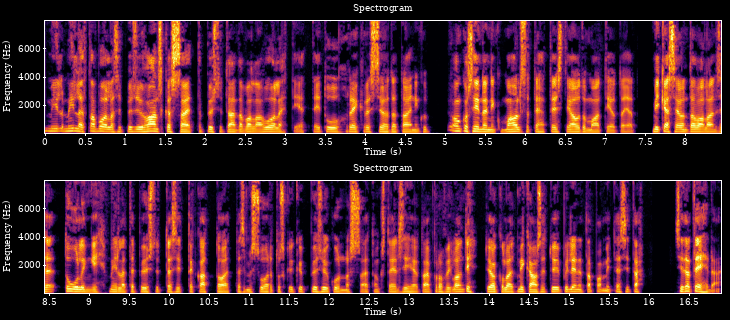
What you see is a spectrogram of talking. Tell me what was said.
millä, tavoilla se pysyy hanskassa, että pystytään tavallaan huolehtimaan, että ei tule regressioita tai niin kuin, onko siinä niin kuin mahdollista tehdä testiautomaatiota ja mikä se on tavallaan se toolingi, millä te pystytte sitten katsoa, että esimerkiksi suorituskyky pysyy kunnossa, että onko teillä siihen jotain profilointityökaluja, että mikä on se tyypillinen tapa, miten sitä, sitä tehdään?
